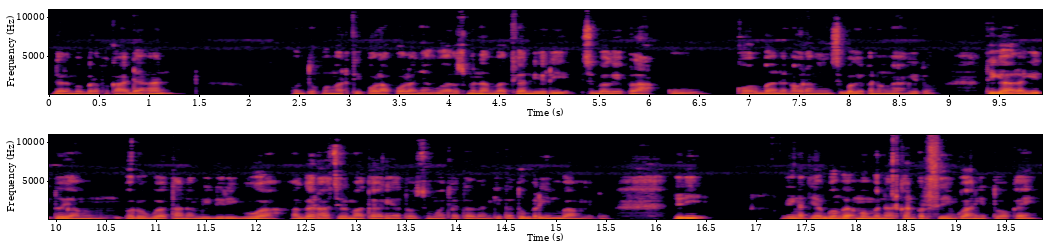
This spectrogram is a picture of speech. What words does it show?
dalam beberapa keadaan. Untuk mengerti pola-polanya gue harus menempatkan diri sebagai pelaku, korban, dan orang yang sebagai penengah gitu. Tiga hal itu yang perlu gue tanam di diri gue agar hasil materi atau semua catatan kita tuh berimbang gitu. Jadi Ingat ya, gue nggak membenarkan perselingkuhan itu, oke? Okay?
